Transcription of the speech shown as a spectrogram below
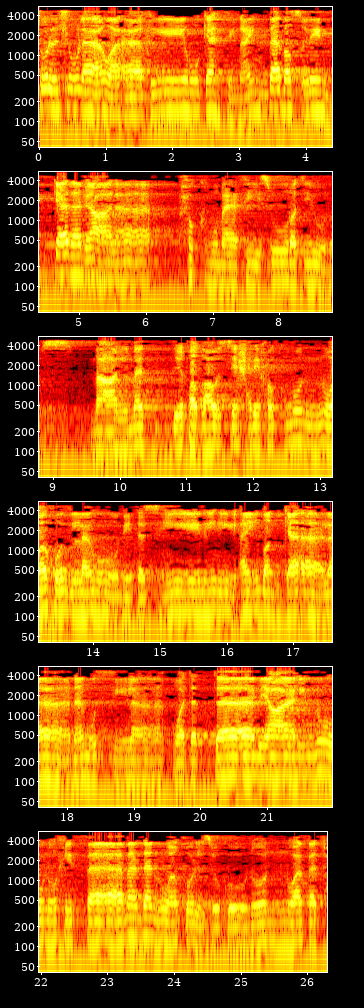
شلشلا وآخير كهف عند بصر كذا جعلا. حكم ما في سورة يونس مع المد قطع السحر حكم وخذ له بتسهيله أيضا كآلان مثلا. وتتابعان النون خفا مدا وقل سكون وفتح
